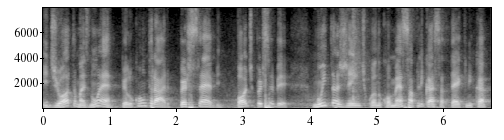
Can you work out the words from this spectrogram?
idiota, mas não é. Pelo contrário, percebe, pode perceber. Muita gente, quando começa a aplicar essa técnica,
